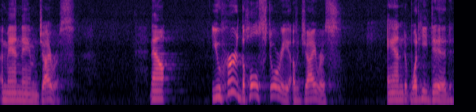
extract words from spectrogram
a man named Jairus. Now, you heard the whole story of Jairus and what he did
